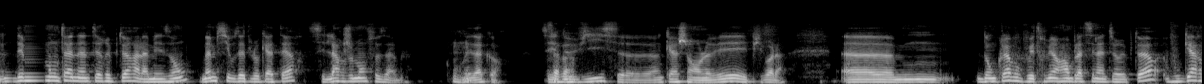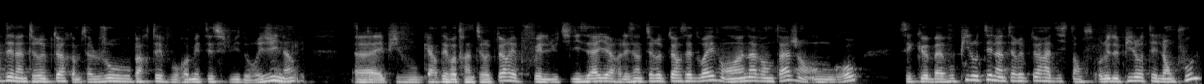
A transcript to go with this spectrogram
démonter un interrupteur à la maison, même si vous êtes locataire, c'est largement faisable. On est d'accord. C'est deux vis, un cache à enlever, et puis voilà. Euh, donc là, vous pouvez très bien remplacer l'interrupteur. Vous gardez l'interrupteur, comme ça, le jour où vous partez, vous remettez celui d'origine. hein. Euh, et puis vous gardez votre interrupteur et vous pouvez l'utiliser ailleurs. Les interrupteurs Z-Wave ont un avantage, en, gros, c'est que bah, vous pilotez l'interrupteur à distance. Au lieu de piloter l'ampoule,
